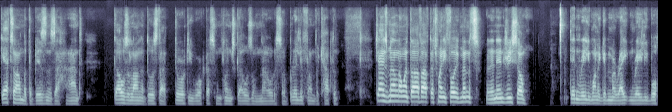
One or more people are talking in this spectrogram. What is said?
gets on with the business at hand, goes along and does that dirty work that sometimes goes unnoticed. So brilliant from the captain. James Milner went off after 25 minutes with an injury, so didn't really want to give him a rating, really, but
